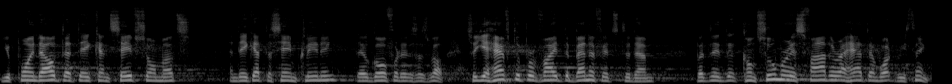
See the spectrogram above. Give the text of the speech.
You point out that they can save so much and they get the same cleaning, they'll go for this as well. So you have to provide the benefits to them, but the, the consumer is farther ahead than what we think.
